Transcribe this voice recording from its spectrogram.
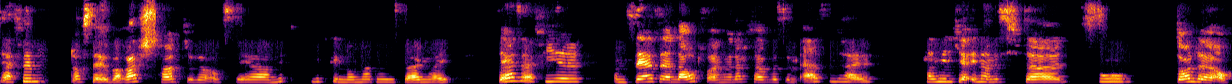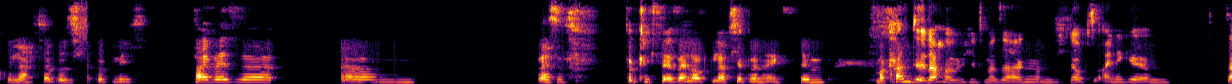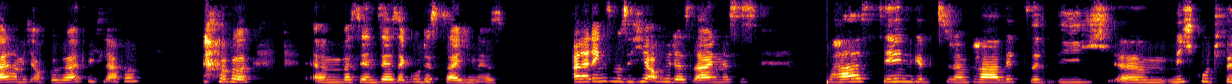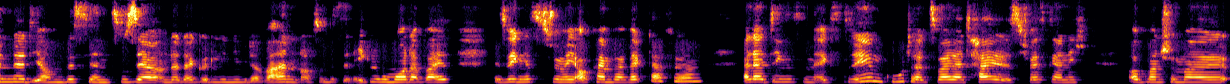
der Film doch sehr überrascht hat oder auch sehr mit, mitgenommen hat, muss ich sagen, weil ich sehr, sehr viel und sehr, sehr laut vor allem gelacht habe, was im ersten Teil kann mich nicht erinnern, dass ich da so dolle auch gelacht habe. Also ich habe wirklich teilweise ähm, also wirklich sehr, sehr laut gelacht. Ich habe eine extrem markante Lache, würde ich jetzt mal sagen. Und ich glaube, so einige im Saal haben mich auch gehört, wie ich lache. Aber ähm, was ja ein sehr, sehr gutes Zeichen ist. Allerdings muss ich hier auch wieder sagen, dass es ein paar Szenen gibt oder ein paar Witze, die ich ähm, nicht gut finde, die auch ein bisschen zu sehr unter der Gürtellinie wieder waren und auch so ein bisschen Ekelhumor dabei ist. Deswegen ist es für mich auch kein perfekter Film. Allerdings ein extrem guter zweiter Teil ist. Ich weiß gar nicht, ob man schon mal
